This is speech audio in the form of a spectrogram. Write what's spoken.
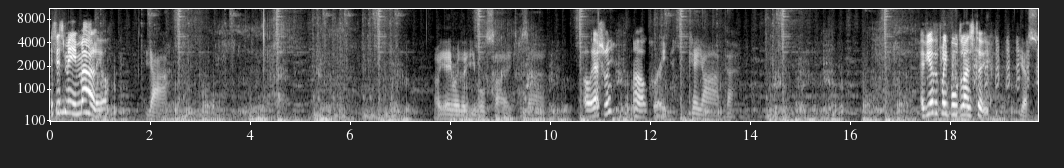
It is me, Mario. Yeah. Oh yeah, we're the evil side. Huzzah. Oh, actually? Oh, great. Kayata. Have you ever played Borderlands 2? Yes.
